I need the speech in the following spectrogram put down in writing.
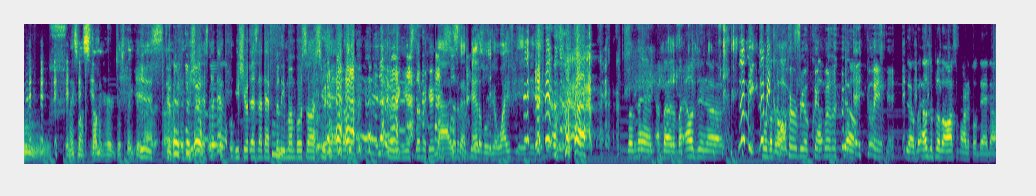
ooh, makes my stomach hurt just thinking It about it. stupid. You sure that's not that? You sure that's not that Philly mumbo sauce you had? You're making your stomach hurt. you Nah, it's that bitch. edible your wife gave me. but man, but, but Elgin, uh, Let me let me call uh, her real quick, brother. yo. Go ahead, man. you know, but Elgin put up an awesome article that uh,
